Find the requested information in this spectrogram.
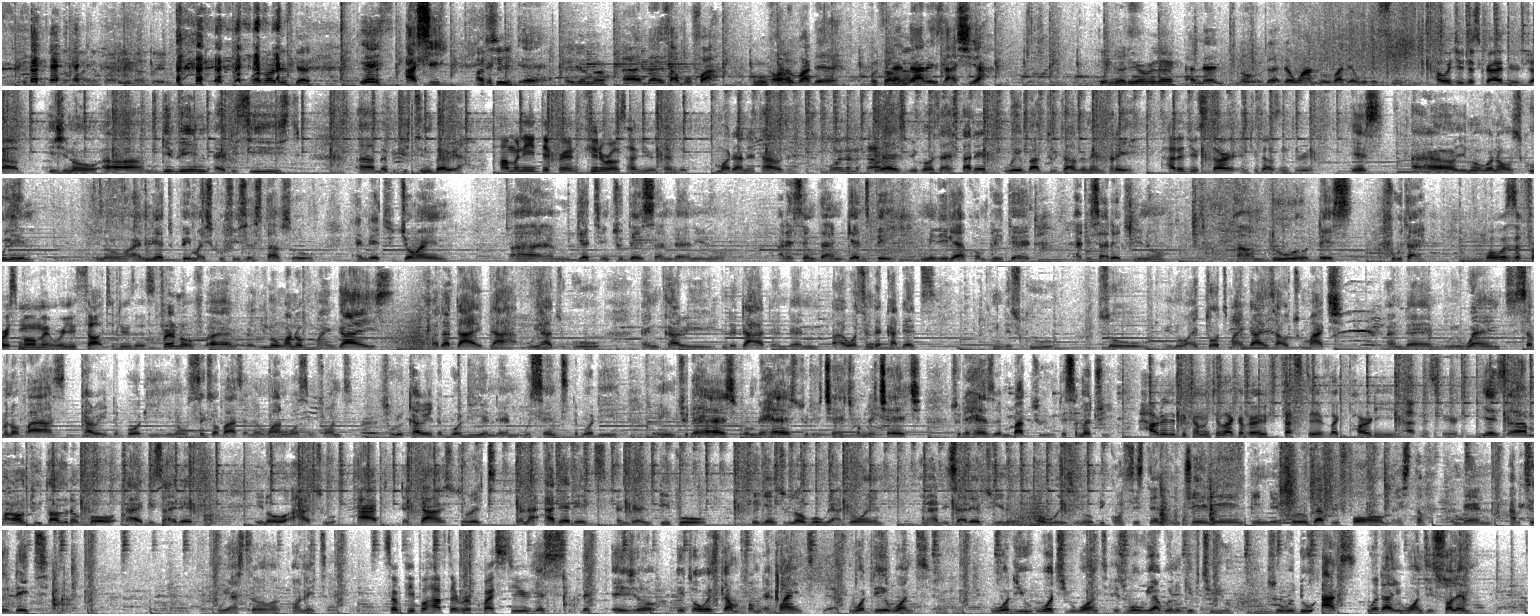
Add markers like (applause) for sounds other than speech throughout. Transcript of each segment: What about this guy? yes, Ashi. Ashi. Yeah. I don't know. And there's Amufa. Amufa. All over there. What's up, and man? that is Ashia. Getting ready over there? And then no, the, the one over there with the sea. How would you describe your job? is, you know, um, giving a deceased um, a befitting burial. How many different funerals have you attended? More than a thousand. More than a thousand. Yes, because I started way back 2003. How did you start in 2003? Yes, uh, you know, when I was schooling, you know, I needed to pay my school fees and stuff, so I needed to join, um, get into this, and then, you know, at the same time, get paid. Immediately I completed, I decided to, you know, um, do this full time. What was the first moment where you thought to do this? friend of, uh, you know, one of my guys, father died that we had to go and carry the dad and then I was in the cadets in the school. So, you know, I taught my guys how to march and then we went, seven of us carried the body, you know, six of us and then one was in front. So we carried the body and then we sent the body into the hearse, from the hearse to the church, from the church to the hearse and back to the cemetery. How did it become into like a very festive, like party atmosphere? Yes, um, around 2004, I decided, you know, I had to add the dance to it. When I added it, and then people began to love what we are doing, and I decided to, you know, always, you know, be consistent in training, in the choreography form and stuff. And then up to date, we are still on it. So people have to request you. Yes, that is, you know, it always comes from the client. Yeah. What they want. What you what you want is what we are going to give to you. Mm-hmm. So we do ask whether you want it solemn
